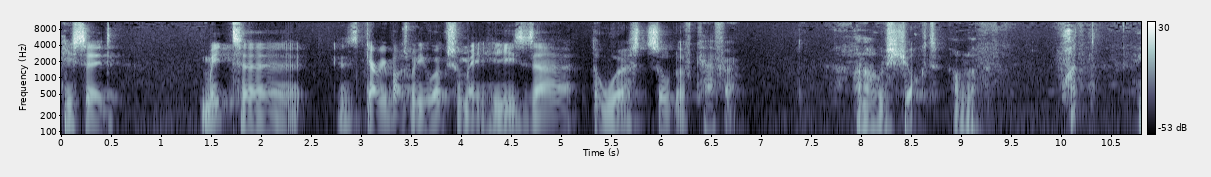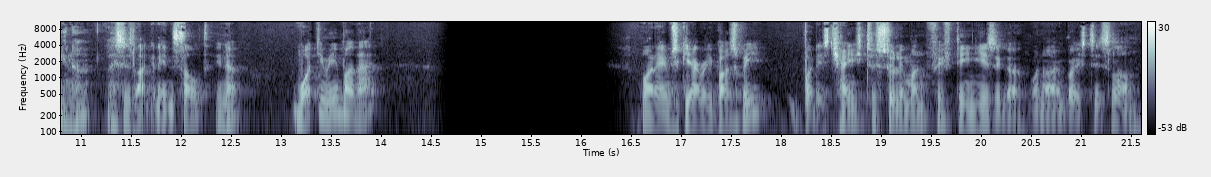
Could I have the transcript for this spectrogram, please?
He said, meet uh, Gary Busby, he works for me. He's uh, the worst sort of kafir. And I was shocked. I'm like, what? You know, this is like an insult, you know? What do you mean by that? My name's Gary Busby, but it's changed to Suleiman 15 years ago when I embraced Islam.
